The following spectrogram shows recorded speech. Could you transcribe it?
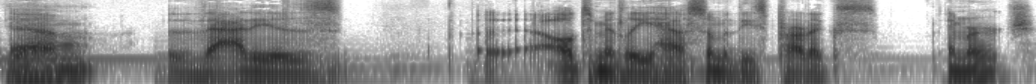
yeah. um, that is uh, ultimately how some of these products emerge.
